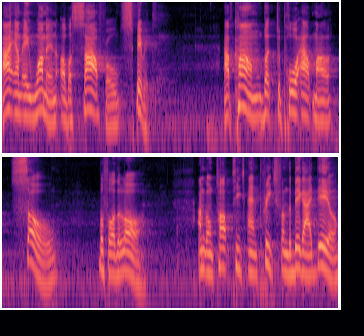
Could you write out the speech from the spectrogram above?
I am a woman of a sorrowful spirit. I've come but to pour out my soul before the Lord. I'm going to talk, teach, and preach from the big ideal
